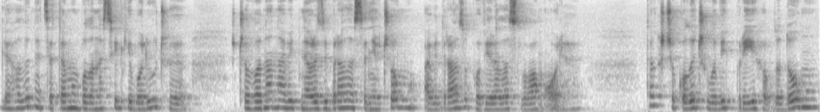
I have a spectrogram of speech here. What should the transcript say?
Для Галини ця тема була настільки болючою, що вона навіть не розібралася ні в чому, а відразу повірила словам Ольги. Так що, коли чоловік приїхав додому,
